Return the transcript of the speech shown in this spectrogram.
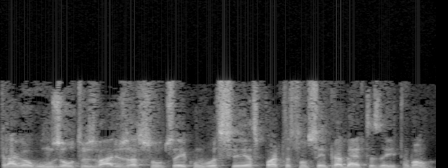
traga alguns outros vários assuntos aí com você. As portas estão sempre abertas aí, tá bom?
